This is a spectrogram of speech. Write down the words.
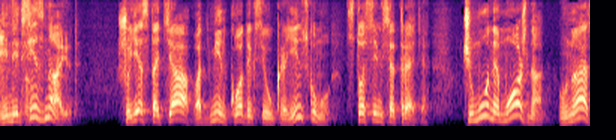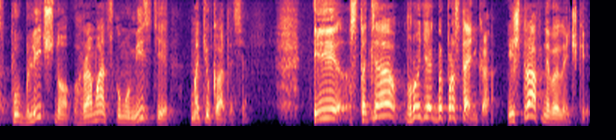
І не всі знають, що є стаття в адмінкодексі українському 173. Чому не можна у нас публічно в громадському місті матюкатися? І стаття вроді якби простенька, і штраф невеличкий.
